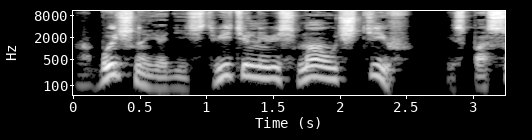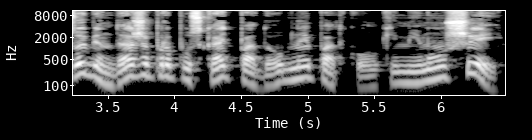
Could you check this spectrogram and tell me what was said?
Обычно я действительно весьма учтив и способен даже пропускать подобные подколки мимо ушей.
